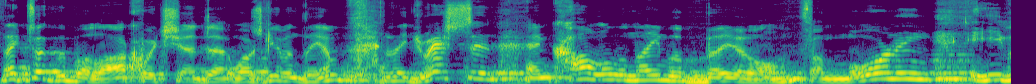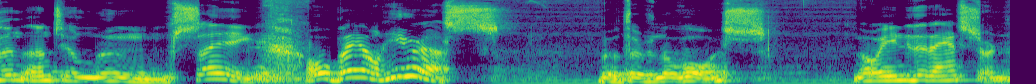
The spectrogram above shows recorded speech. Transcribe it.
They took the bullock which had, uh, was given them, and they dressed it and called on the name of Baal from morning even until noon, saying, O Baal, hear us. But there was no voice, no any that answered.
